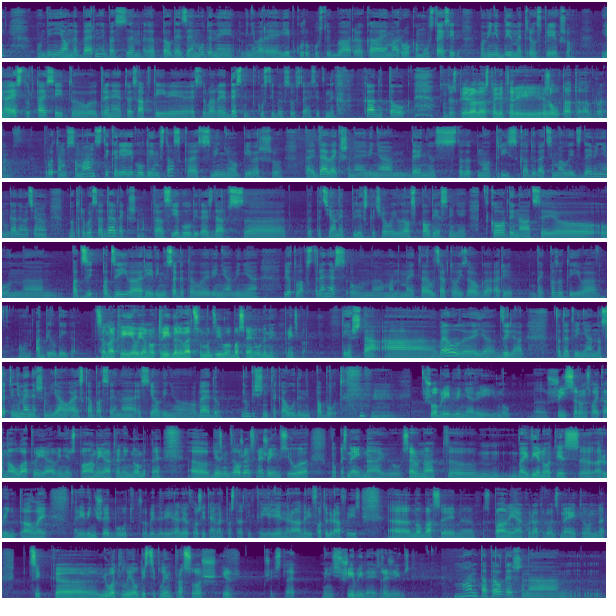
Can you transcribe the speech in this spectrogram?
Un viņa jau no bērnības zem, peldēja zem ūdenī. Viņa varēja jebkuru kustību ar kājām, ar rokām uztaisīt, un viņa divi metri uz priekšu. Ja es tur taisītu, trenētos aktīvi, es tur varēju desmit kustības uztaisīt, nekādu tolku. Un tas pierādās tagad arī rezultātā. Protams. Protams, mans tika arī ieguldījums tas, ka es viņu pievēršu tai dēlēkšanai. Viņa deviņus, tātad no trīs gadu vecumā līdz deviņiem gadiem vecumam nodarbojas ar dēlēkšanu. Tās ieguldītais darbs. Tatjana Plieskačovai liels paldies viņai koordināciju un pat, dzīvē arī viņu sagatavoja. Viņa, viņa ļoti labs treneris un man meita līdz ar to izauga arī baigi pozitīvā un atbildīgā. Sanāk, ka jau, jau no trīs gadu vecuma dzīvo basēna ūdenī. Principā. Tieši tā, vēl ja dziļāk. Tad viņa no septiņiem mēnešiem jau aizkāpās, es jau viņu veidu, nu, bišķiņ tā kā ūdeni pabūt. mm. Šobrīd viņa arī nu, šīs sarunas laikā nav Latvijā, viņa ir Spānijā, treniņu nometnē. Diezgan dzelžais režīms, jo nu, es mēģināju sarunāt vai vienoties ar viņu tā, lai arī viņi šeit būtu. Šobrīd arī radioklausītājiem var pastāstīt, ka Ieļena rāda arī fotografijas no baseina Spānijā, kur atrodas meita. Cik ļoti liela disciplīna prasošs ir šis te, viņas šī brīdējais režīms. Man tā peldēšana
